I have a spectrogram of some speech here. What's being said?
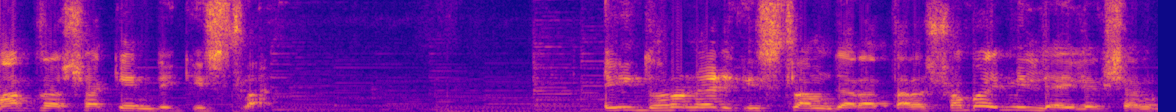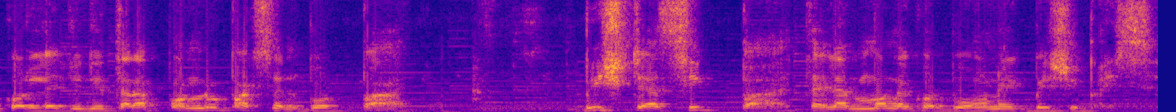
মাদ্রাসা কেন্দ্রিক ইসলাম এই ধরনের ইসলাম যারা তারা সবাই মিলে ইলেকশন করলে যদি তারা পনেরো পার্সেন্ট ভোট পায় বিশটা সিট পায় তাহলে আমি মনে করব অনেক বেশি পাইছে।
